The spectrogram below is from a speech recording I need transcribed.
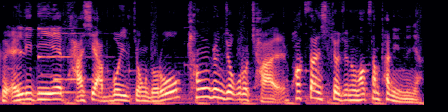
그 LED에 다시 안 보일 정도로 평균적으로 잘 확산시켜주는 확산판이 있느냐.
